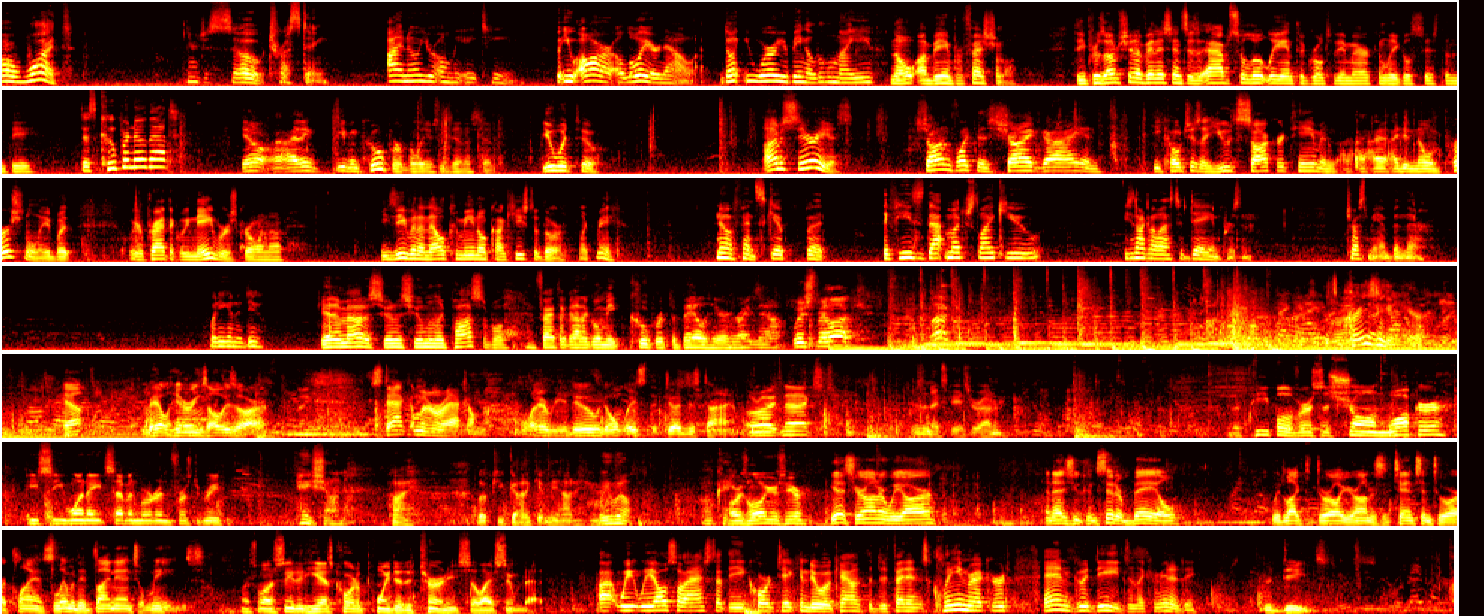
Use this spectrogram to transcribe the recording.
Oh, what? You're just so trusting. I know you're only 18, but you are a lawyer now. Don't you worry you're being a little naive? No, I'm being professional. The presumption of innocence is absolutely integral to the American legal system, Dee. Does Cooper know that? You know, I I think even Cooper believes he's innocent. You would too. I'm serious. Sean's like this shy guy, and he coaches a youth soccer team, and I, I, I didn't know him personally, but we were practically neighbors growing up. He's even an El Camino conquistador, like me. No offense, Skip, but if he's that much like you, he's not gonna last a day in prison. Trust me, I've been there. What are you gonna do? Get him out as soon as humanly possible. In fact, I gotta go meet Cooper at the bail hearing right now. Wish me luck. Luck. It's crazy in here. Yeah, bail hearings always are. Stack 'em and rack 'em. Whatever you do, don't waste the judge's time. All right, next. Here's the next case, Your Honor. The People versus Sean Walker, PC 187, murder in the first degree. Hey, Sean. Hi. Look, you gotta get me out of here. We will. Okay. Are his lawyers here? Yes, Your Honor, we are. And as you consider bail, we'd like to draw Your Honor's attention to our client's limited financial means. That's why I see that he has court-appointed attorneys, so I assume that. Uh, we, we also ask that the court take into account the defendant's clean record and good deeds in the community. Good deeds.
